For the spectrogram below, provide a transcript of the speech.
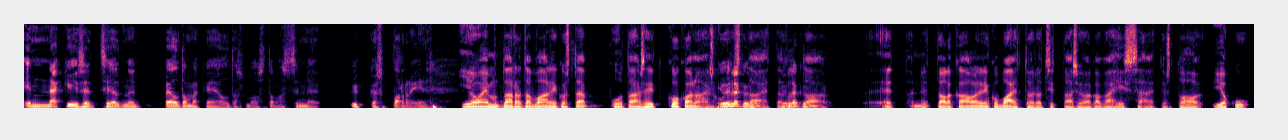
en näkisi, että sieltä nyt Peltomäkeä oltaisiin nostamassa sinne ykköspariin. Joo, ei mutta tarvita vaan, niin kun sitä puhutaan siitä kokonaisuudesta, Kyllä, kyllä, että, kyllä, tota, että nyt alkaa olla niin vaihtoehdot sitten taas jo aika vähissä, että jos tuohon joku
